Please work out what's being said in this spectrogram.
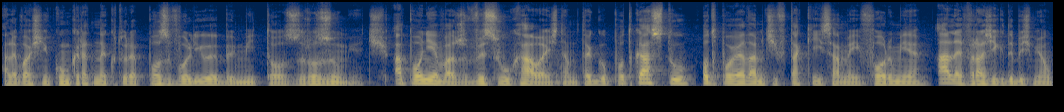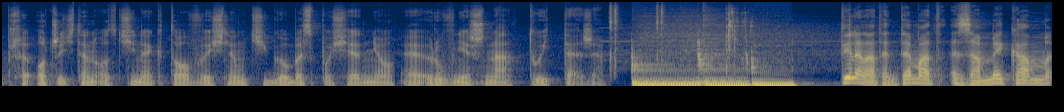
ale właśnie konkretne, które pozwoliłyby mi to zrozumieć. A ponieważ wysłuchałeś tam tego podcastu, odpowiadam Ci w takiej samej formie, ale w razie gdybyś miał przeoczyć ten odcinek, to wyślę Ci go bezpośrednio e, również na Twitterze. Tyle na ten temat. Zamykam e,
